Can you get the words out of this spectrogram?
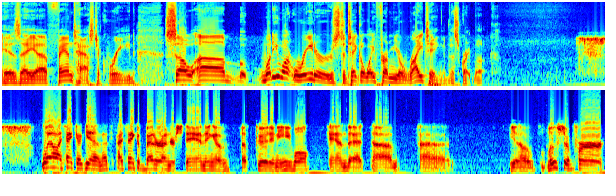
is a uh, fantastic read. So, uh, what do you want readers to take away from your writing of this great book? Well, I think again, I think a better understanding of, of good and evil, and that um, uh, you know, Lucifer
